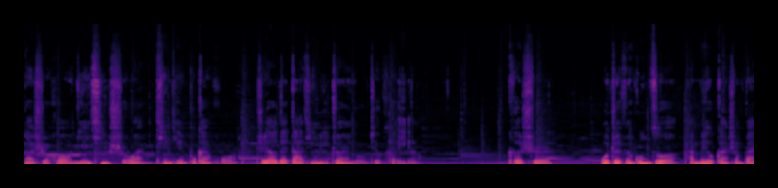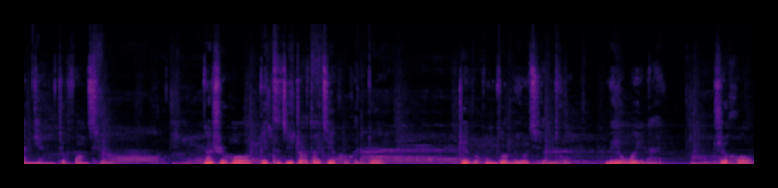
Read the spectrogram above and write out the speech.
那时候年薪十万，天天不干活，只要在大厅里转悠就可以了。可是，我这份工作还没有干上半年就放弃了。那时候给自己找到借口很多，这个工作没有前途，没有未来，之后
